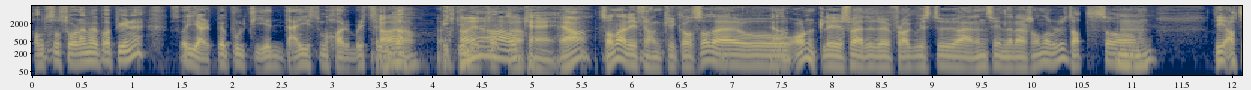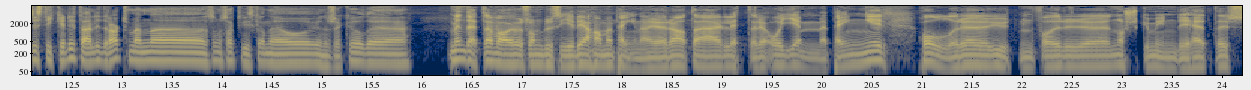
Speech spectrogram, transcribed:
han som står der med papirene, så hjelper politiet deg som har blitt svindla. Ja, ja. Ikke ja, motsatt. ok. Ja. Sånn er det i Frankrike også. Det er jo ordentlig svære flagg hvis du er en svindler der sånn. Da blir du tatt. Så de, at de stikker dit er litt rart, men uh, som sagt, vi skal ned og undersøke, og det Men dette var jo som du sier, det har med pengene å gjøre. At det er lettere å gjemme penger, holde det utenfor eh, norske myndigheters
